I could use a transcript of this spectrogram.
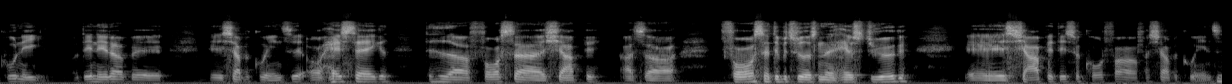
kun én, og det er netop øh, øh, Chapecoense, og hashtagget, det hedder Forza Sharpe, altså Forza, det betyder sådan at have styrke. Øh, Sharpe, øh, det er så kort for, for Chapecoense.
